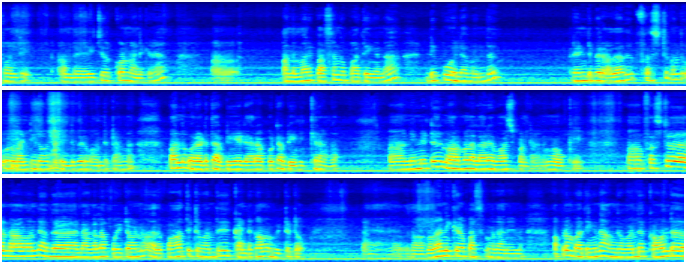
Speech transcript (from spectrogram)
டுவெண்ட்டி அந்த ஏஜ் இருக்கும்னு நினைக்கிறேன். அந்த மாதிரி பசங்க பார்த்தீங்கன்னா டிப்போவில் வந்து ரெண்டு பேர் அதாவது ஃபஸ்ட்டு வந்து ஒரு வண்டியில் வந்து ரெண்டு பேர் வந்துட்டாங்க. வந்து ஒரு இடத்த அப்படியே டேரா போட்டு அப்படியே நிற்கிறாங்க நின்றுட்டு நார்மலாக எல்லோரையும் வாஷ் பண்ணுறானுங்க ஓகே ஃபஸ்ட்டு நான் வந்து அங்கே நாங்கள்லாம் போயிட்டோன்னா அதை பார்த்துட்டு வந்து கண்டுக்காமல் விட்டுட்டோம். நார்மலாக நிற்கிற பசங்க தானேன்னு அப்புறம் பார்த்தீங்கன்னா அங்கே வந்து கவுண்டர்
